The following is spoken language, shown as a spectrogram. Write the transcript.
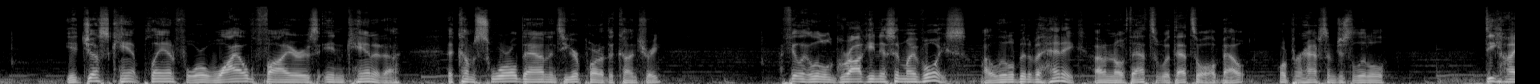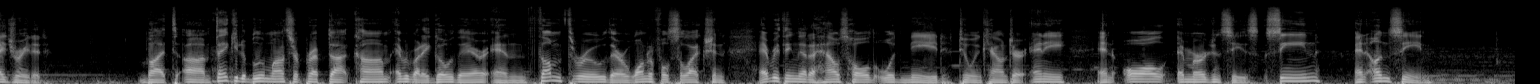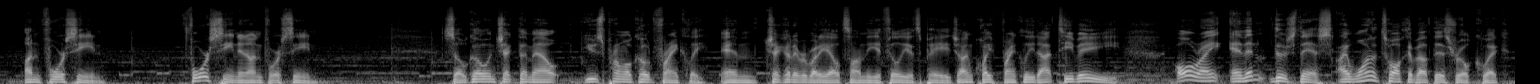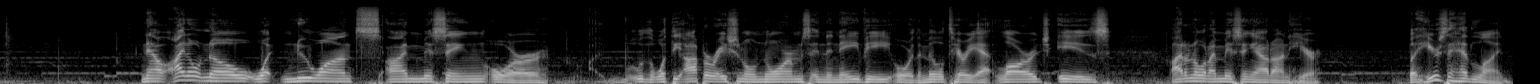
You just can't plan for wildfires in Canada that come swirl down into your part of the country. I feel like a little grogginess in my voice, a little bit of a headache. I don't know if that's what that's all about, or perhaps I'm just a little dehydrated. But um, thank you to BlueMonsterPrep.com. Everybody go there and thumb through their wonderful selection. Everything that a household would need to encounter any and all emergencies, seen and unseen unforeseen, foreseen and unforeseen. So go and check them out. Use promo code Frankly and check out everybody else on the affiliates page on quitefrankly.tv. All right, and then there's this. I want to talk about this real quick. Now, I don't know what nuance I'm missing or what the operational norms in the Navy or the military at large is. I don't know what I'm missing out on here. But here's the headline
